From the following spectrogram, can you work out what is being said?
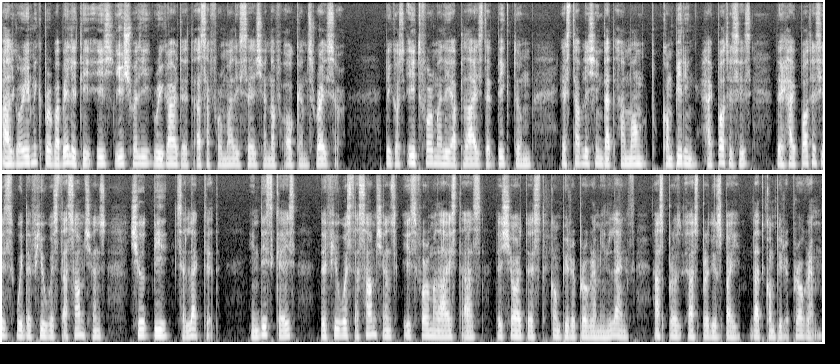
Algorithmic probability is usually regarded as a formalization of Occam's razor, because it formally applies the dictum establishing that among competing hypotheses, the hypothesis with the fewest assumptions should be selected. In this case, the fewest assumptions is formalized as the shortest computer program in length as, pro as produced by that computer program.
